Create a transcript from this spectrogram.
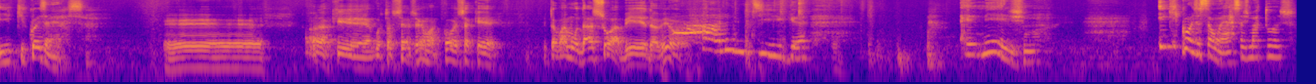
E que coisa é essa? É... Olha aqui, Augusto César, é uma coisa que então vai mudar a sua vida, viu? Ah, não diga. É mesmo? E que coisas são essas, Matoso?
